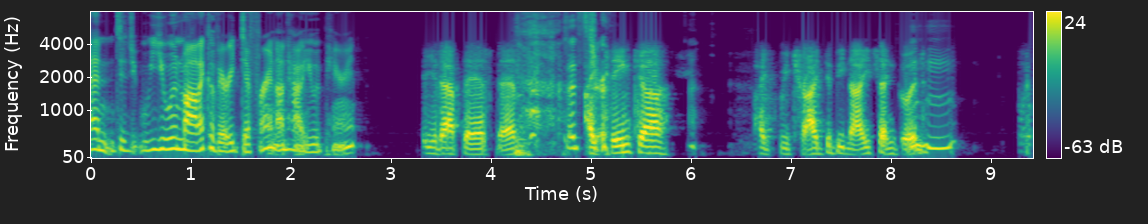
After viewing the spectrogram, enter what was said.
And did you, you and Monica very different on how you would parent? You'd have to ask them. That's true. I think uh, I, we tried to be nice and good, Mhm. but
